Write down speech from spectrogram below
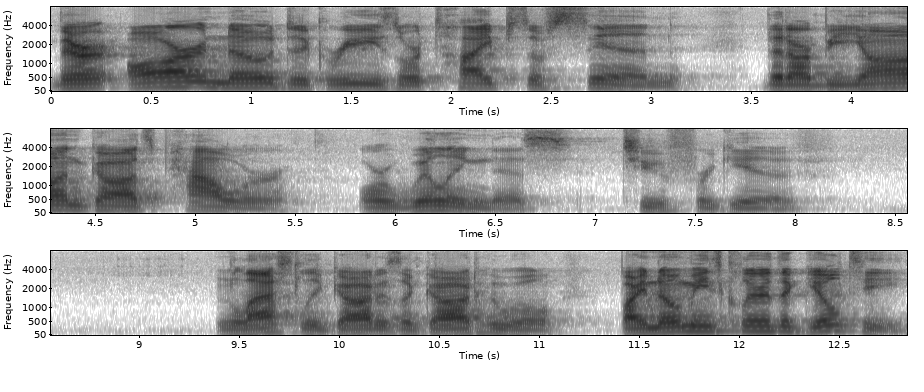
There are no degrees or types of sin that are beyond God's power or willingness to forgive. And lastly, God is a God who will by no means clear the guilty,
